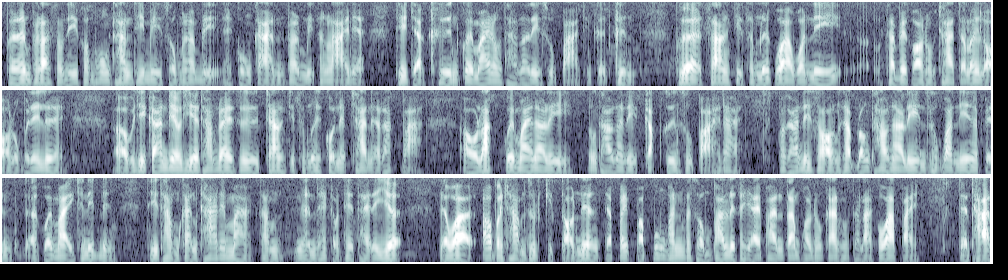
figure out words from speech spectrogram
เพราะฉะนั้นพระราชสวัสดีของพระองค์ท่านที่มีทรงพระดำริให้โครงการพระดำริทั้งหลายเนี่ยที่จะคืนกล้วยไม้รองเท้านาลีสู่ป่าจึงเกิดขึ้น เพื่อสร้างจิตสำนึกว่าวันนี้ทรัพยากรของชาติจะล่อยหลอลงไปเรื่อยๆวิธีการเดียวที่จะทำได้คือจ้างจิตสำนึกให้คนในชาติเนี่ยรักป่า เอารักกล้วยไม้นารีรองเท้านารีกลับคืนสู่ป่าให้ได้ ประการที่สองครับรองเท้านารีทุกวันนี้เป็นกล้วยไม้อีกชนิดหนึ่งที่ทำการค้าได้มากทำเงินให้กับประเทศไทยได้เยอะ แต่ว่าเอาไปทำธุรกิจต่อเนื่องจะไปปรับปรุงพันธุ์ผสมพันธุ์หรือขยายพันธุ์ตามความต้องการของตลาดก็ว่าไป แต่ฐาน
